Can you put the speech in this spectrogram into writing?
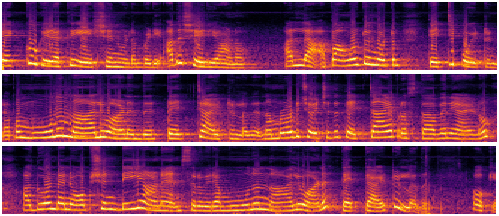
തെക്കുകിഴക്ക് ഏഷ്യൻ ഉടമ്പടി. അത് ശരിയാണോ? അല്ല അപ്പൊ അങ്ങോട്ടും ഇങ്ങോട്ടും തെറ്റിപ്പോയിട്ടുണ്ട്. അപ്പൊ മൂന്നും നാലും ആണ് എന്ത്? തെറ്റായിട്ടുള്ളത്. നമ്മളോട് ചോദിച്ചത് തെറ്റായ പ്രസ്താവനയാണോ? അതുകൊണ്ട് തന്നെ ഓപ്ഷൻ ഡി ആണ് ആൻസർ വരിക. മൂന്നും നാലും ആണ് തെറ്റായിട്ടുള്ളത്. ഓക്കെ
